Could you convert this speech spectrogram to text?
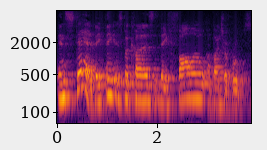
Instead, they think it's because they follow a bunch of rules.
